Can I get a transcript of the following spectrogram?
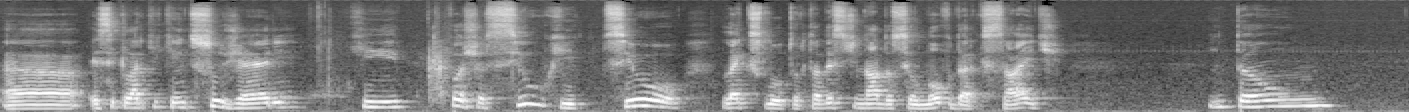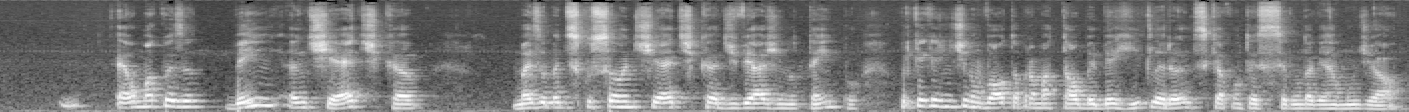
Uh, esse Clark Kent sugere que, poxa, se o, se o Lex Luthor está destinado a ser o novo Darkseid, então é uma coisa bem antiética mas é uma discussão antiética de viagem no tempo. Por que, que a gente não volta para matar o bebê Hitler antes que aconteça a Segunda Guerra Mundial?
